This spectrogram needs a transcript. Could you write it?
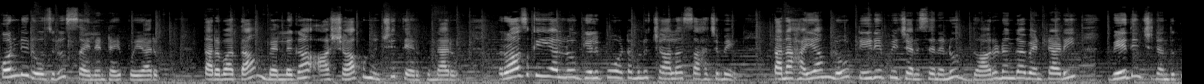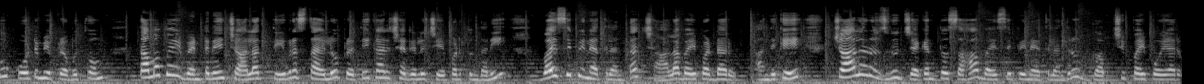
కొన్ని రోజులు సైలెంట్ అయిపోయారు. తర్వాత మెల్లగా ఆ షాక్ నుంచి తేరుకున్నారు. రాజకీయాల్లో గెలుపు ఓటములు చాలా సహజమే. తన హయాంలో టీడీపీ జనసేనను దారుణంగా వెంటాడి వేధించినందుకు కూటమి ప్రభుత్వం తమపై వెంటనే చాలా తీవ్ర స్థాయిలో ప్రతీకార చర్యలు చేపడుతుందని వైసీపీ నేతలంతా చాలా భయపడ్డారు. అందుకే చాలా రోజులు జగన్తో సహా వైసీపీ నేతలందరూ గప్చిప్పైపోయారు.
